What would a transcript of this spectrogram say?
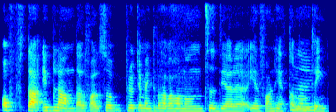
ofta, ibland i alla fall, så brukar man inte behöva ha någon tidigare erfarenhet av Nej. någonting.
